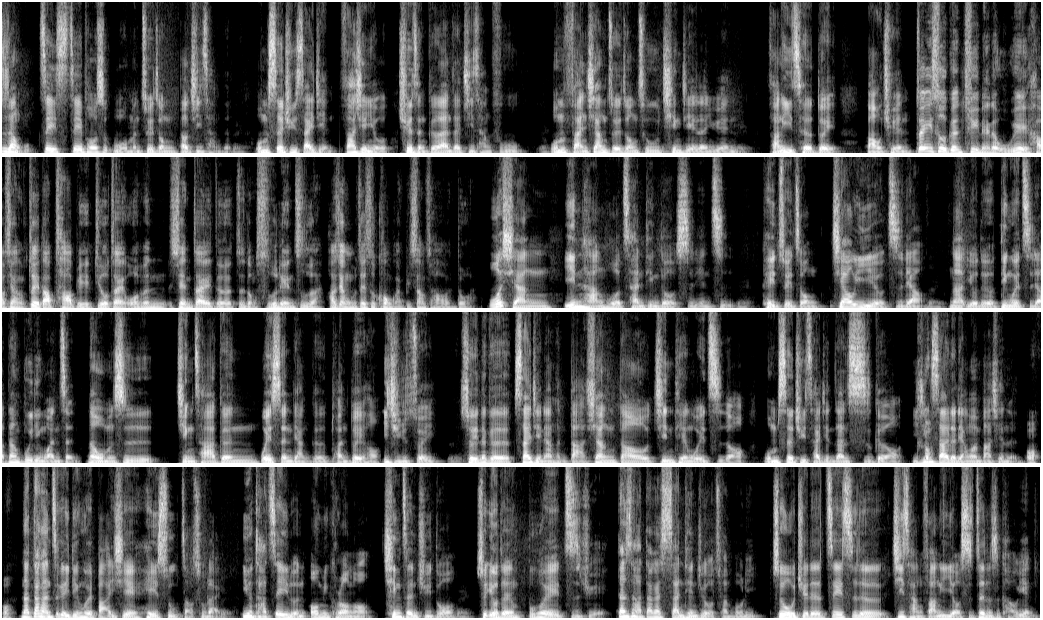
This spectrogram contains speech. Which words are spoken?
事实上，这这一波是我们追踪到机场的。我们社区筛检发现有确诊个案在机场服务，我们反向追踪出清洁人员、防疫车队、保全。这一次跟去年的五月好像最大差别就在我们现在的这种十年制啊，好像我们这次控管比上次好很多啊。我想银行或餐厅都有十年制可以追踪，交易也有资料，那有的有定位资料，但不一定完整。那我们是。警察跟卫生两个团队哈一起去追，所以那个筛检量很大。像到今天为止哦，我们社区裁检站十个哦，已经筛了两万八千人。哦，那当然这个一定会把一些黑数找出来，因为他这一轮 Omicron 哦轻症居多，所以有的人不会自觉，但是他大概三天就有传播力。所以我觉得这一次的机场防疫哦是真的是考验。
